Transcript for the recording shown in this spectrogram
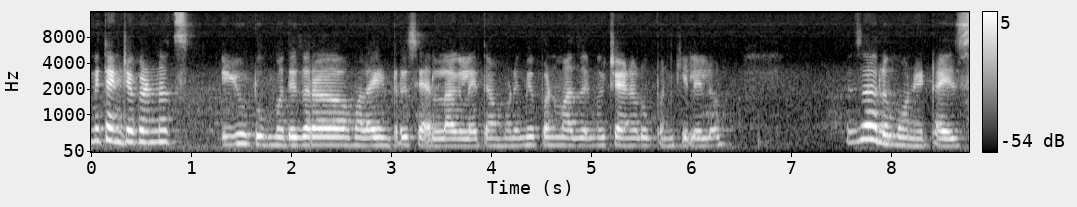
मी त्यांच्याकडनंच यूट्यूबमध्ये जरा मला इंटरेस्ट यायला लागलाय त्यामुळे मी पण माझं मग चॅनल ओपन केलेलं. झालं मॉनिटाईज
